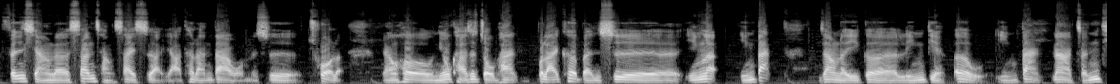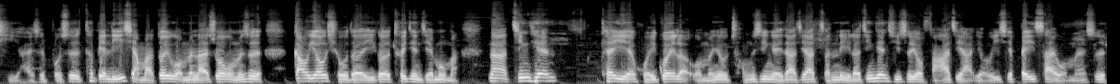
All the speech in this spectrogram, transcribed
分享了三场赛事啊，亚特兰大我们是错了，然后纽卡是走盘，布莱克本是赢了，赢半。让了一个零点二五赢半，那整体还是不是特别理想吧？对于我们来说，我们是高要求的一个推荐节目嘛。那今天。K 爷回归了，我们又重新给大家整理了。今天其实有法甲，有一些杯赛，我们是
